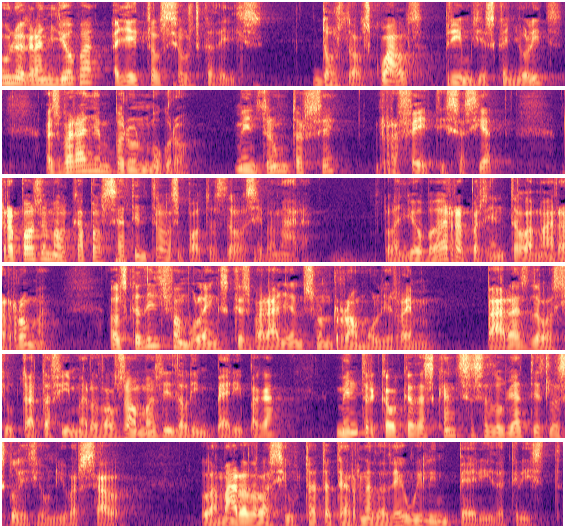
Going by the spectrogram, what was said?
Una gran lloba alleta els seus cadells, dos dels quals, prims i escanyolits, es barallen per un mugró, mentre un tercer, refet i saciat, reposa amb el cap alçat entre les potes de la seva mare. La lloba representa la mare Roma. Els cadells famolencs que es barallen són Ròmul i Rem, pares de la ciutat efímera dels homes i de l'imperi pagà, mentre que el que descansa sadollat és l'Església Universal, la mare de la ciutat eterna de Déu i l'imperi de Crist.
